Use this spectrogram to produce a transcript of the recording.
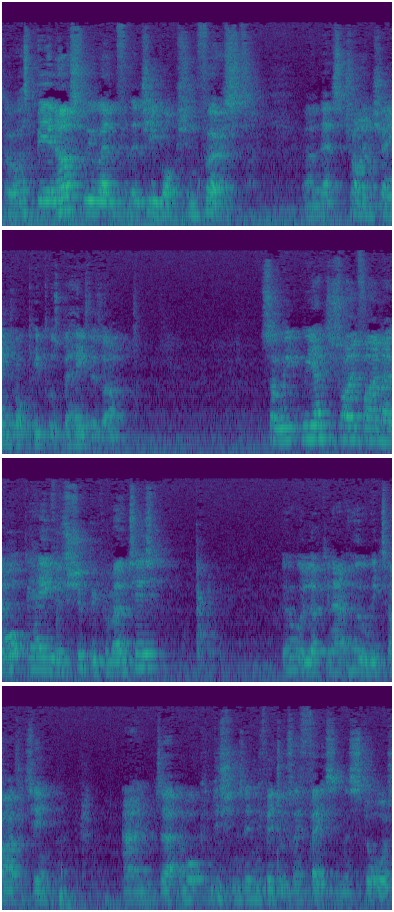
So us being us, we went for the cheap option first. Um, let's try and change what people's behaviours are. So we, we had to try and find out what behaviours should be promoted, who we're looking at, who are we targeting, and, uh, and what conditions individuals they face in the stores.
